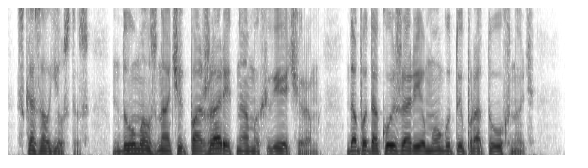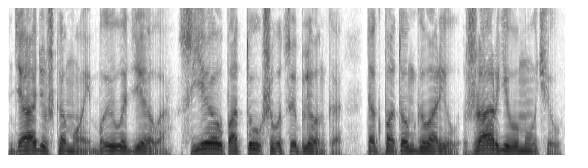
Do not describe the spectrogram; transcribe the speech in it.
— сказал Юстас. «Думал, значит, пожарить нам их вечером. Да по такой жаре могут и протухнуть. Дядюшка мой, было дело, съел потухшего цыпленка». Так потом говорил, жар его мучил,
